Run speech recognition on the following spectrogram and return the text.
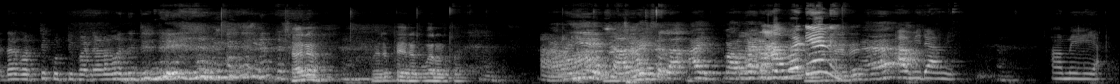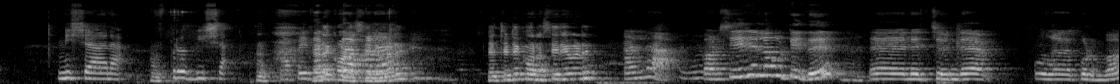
എന്താ കുറച്ച് കുട്ടിപ്പട്ടാളം വന്നിട്ടുണ്ട്. അഭിരാമി അമേയ. നിഷാന. പ്രവിശ കൊറശ്ശേരി വീട്? കൊറശ്ശേരി അല്ല കുട്ടി ഇത്. ലച്ചുവിന്റെ കുടുംബം.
